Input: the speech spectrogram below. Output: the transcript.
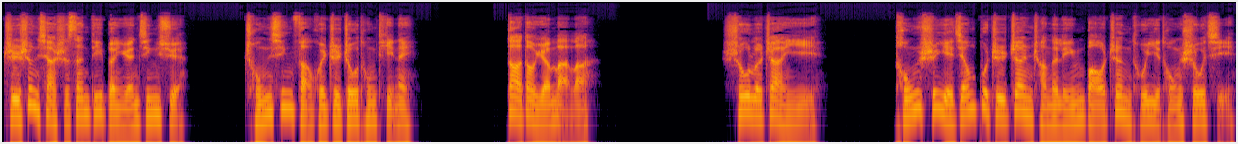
只剩下十三滴本源精血，重新返回至周通体内。大道圆满了，收了战意。同时，也将布置战场的灵宝阵图一同收起。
